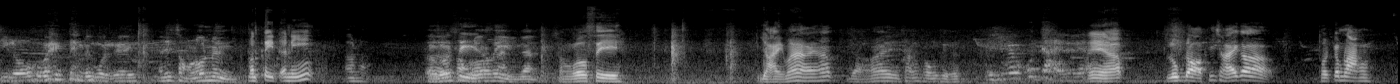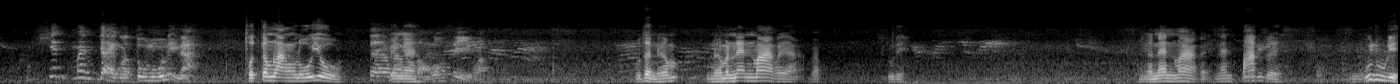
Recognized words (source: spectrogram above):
กิโลแม่งเต็มไปหมดเลย อันนี้สองโลหนึ่งมันติดอันนี้ เอาหรอสองโลสี่สองโลสี่เหมือนกันสองโลสี่ใหญ่มากเลยครับ เดี๋ยวให้ช่างธงถือ ไอ้ที่แม่งโคตรใหญ่เลยอะนี่ครับ ลูกดอกที่ใช้ก็ท ดกำลังเชี่ยมันใหญ่กว่าตูนู้นอีกนะทดกำลังรู้อยู่ แต่ทำเป็นไมไงมันสองโลสี่วะอู้แต่เนื้อเนื้อมันแน่นมากเลยอะแบบดูดิเนื้อแน่นมากเลยแน่นปักเลยอุ้ยดูดิ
